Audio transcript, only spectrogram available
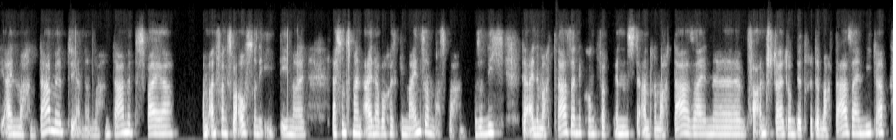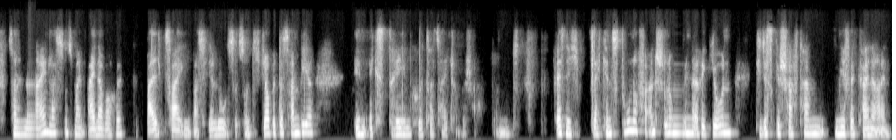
die einen machen damit, die anderen machen damit. Das war ja am Anfang, es war auch so eine Idee mal, lass uns mal in einer Woche gemeinsam was machen. Also nicht, der eine macht da seine Konferenz, der andere macht da seine Veranstaltung, der dritte macht da sein Meetup, sondern nein, lass uns mal in einer Woche bald zeigen, was hier los ist. Und ich glaube, das haben wir in extrem kurzer Zeit schon geschafft. Und ich weiß nicht, vielleicht kennst du noch Veranstaltungen in der Region, die das geschafft haben. Mir fällt keine ein.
